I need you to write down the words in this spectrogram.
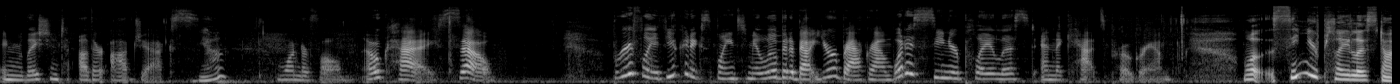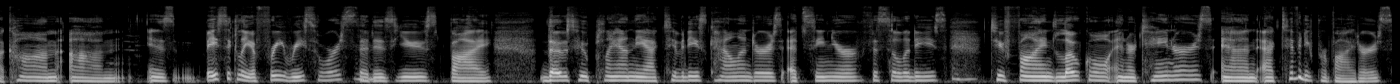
in relation to other objects. Yeah. Wonderful. Okay, so briefly, if you could explain to me a little bit about your background, what is Senior Playlist and the CATS program? Well, seniorplaylist.com um, is basically a free resource mm-hmm. that is used by those who plan the activities calendars at senior facilities mm-hmm. to find local entertainers and activity providers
